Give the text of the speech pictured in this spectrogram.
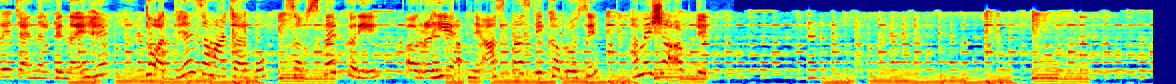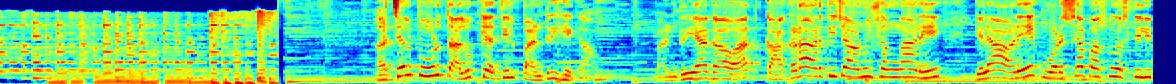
हमारे चैनल पे नए हैं तो अध्ययन समाचार को सब्सक्राइब करिए और रहिए अपने आसपास की खबरों से हमेशा अपडेट। अचलपूर तालुक्यातील पांढरी हे गाव. पांढरी या गावात काकडा आरतीच्या अनुषंगाने गेल्या अनेक वर्षापासून असलेली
